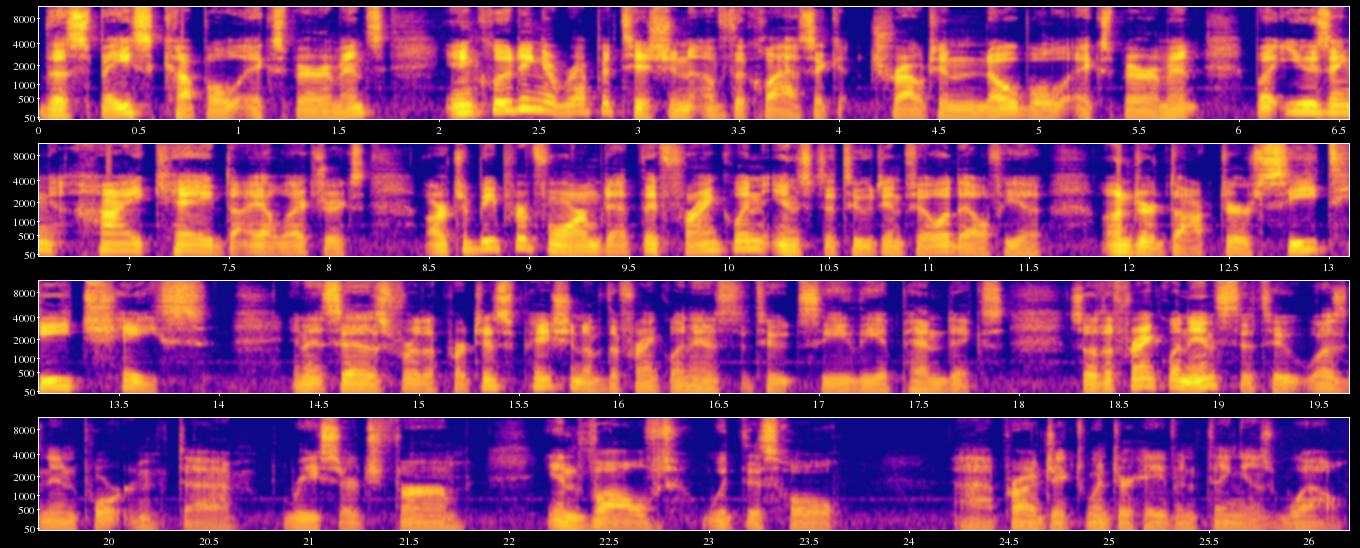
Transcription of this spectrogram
the Space Couple experiments, including a repetition of the classic Trouton Noble experiment, but using high K dielectrics, are to be performed at the Franklin Institute in Philadelphia under Dr. C.T. Chase. And it says, for the participation of the Franklin Institute, see the appendix. So the Franklin Institute was an important uh, research firm involved with this whole uh, Project Winterhaven thing as well.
